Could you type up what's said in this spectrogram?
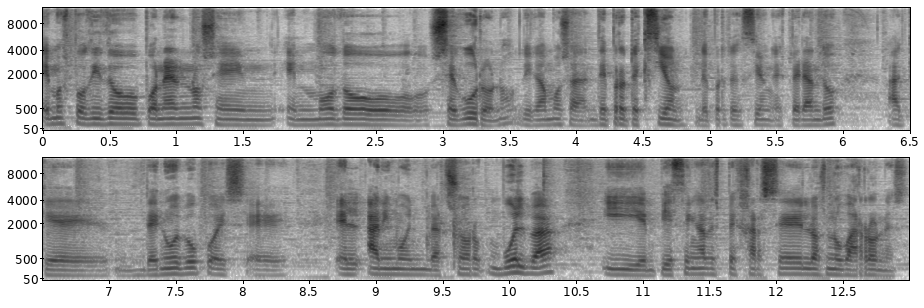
hemos podido ponernos en, modo seguro, ¿no? digamos, de protección, de protección, esperando a que de nuevo pues, eh, el ánimo inversor vuelva y empiecen a despejarse los nubarrones.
